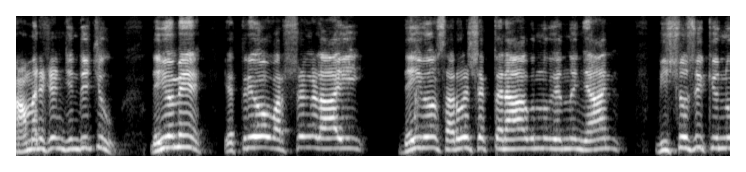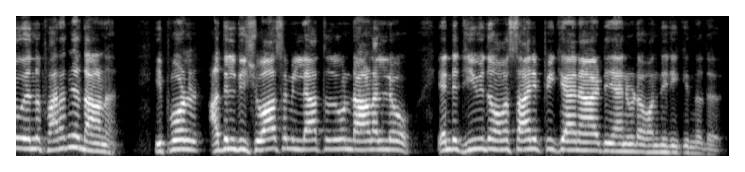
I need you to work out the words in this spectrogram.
ആ മനുഷ്യൻ ചിന്തിച്ചു ദൈവമേ എത്രയോ വർഷങ്ങളായി ദൈവം സർവശക്തനാകുന്നു എന്ന് ഞാൻ വിശ്വസിക്കുന്നു എന്ന് പറഞ്ഞതാണ്. ഇപ്പോൾ അതിൽ വിശ്വാസമില്ലാത്തത് കൊണ്ടാണല്ലോ എന്റെ ജീവിതം അവസാനിപ്പിക്കാനായിട്ട് ഞാനിവിടെ വന്നിരിക്കുന്നത്.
